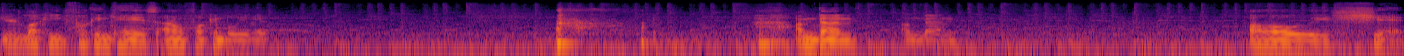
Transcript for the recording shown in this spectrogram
your lucky fucking case. I don't fucking believe it. I'm done. I'm done. Holy shit.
